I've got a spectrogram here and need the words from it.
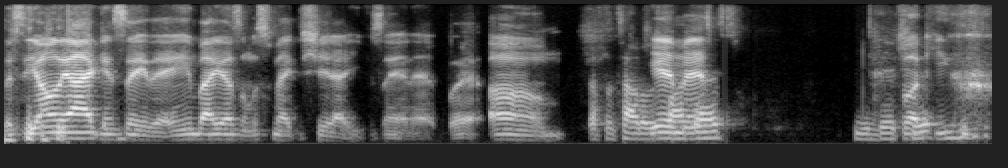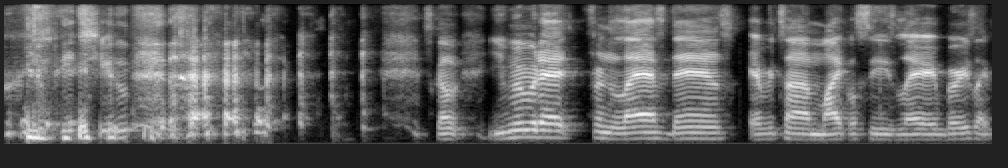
But see, only I can say that. Anybody else, I'm gonna smack the shit out of you for saying that. But um, That's the title of Yeah, the man. You bitch. fuck shit. you, you bitch, you. Gonna. You remember that from the Last Dance? Every time Michael sees Larry Bird, he's like,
